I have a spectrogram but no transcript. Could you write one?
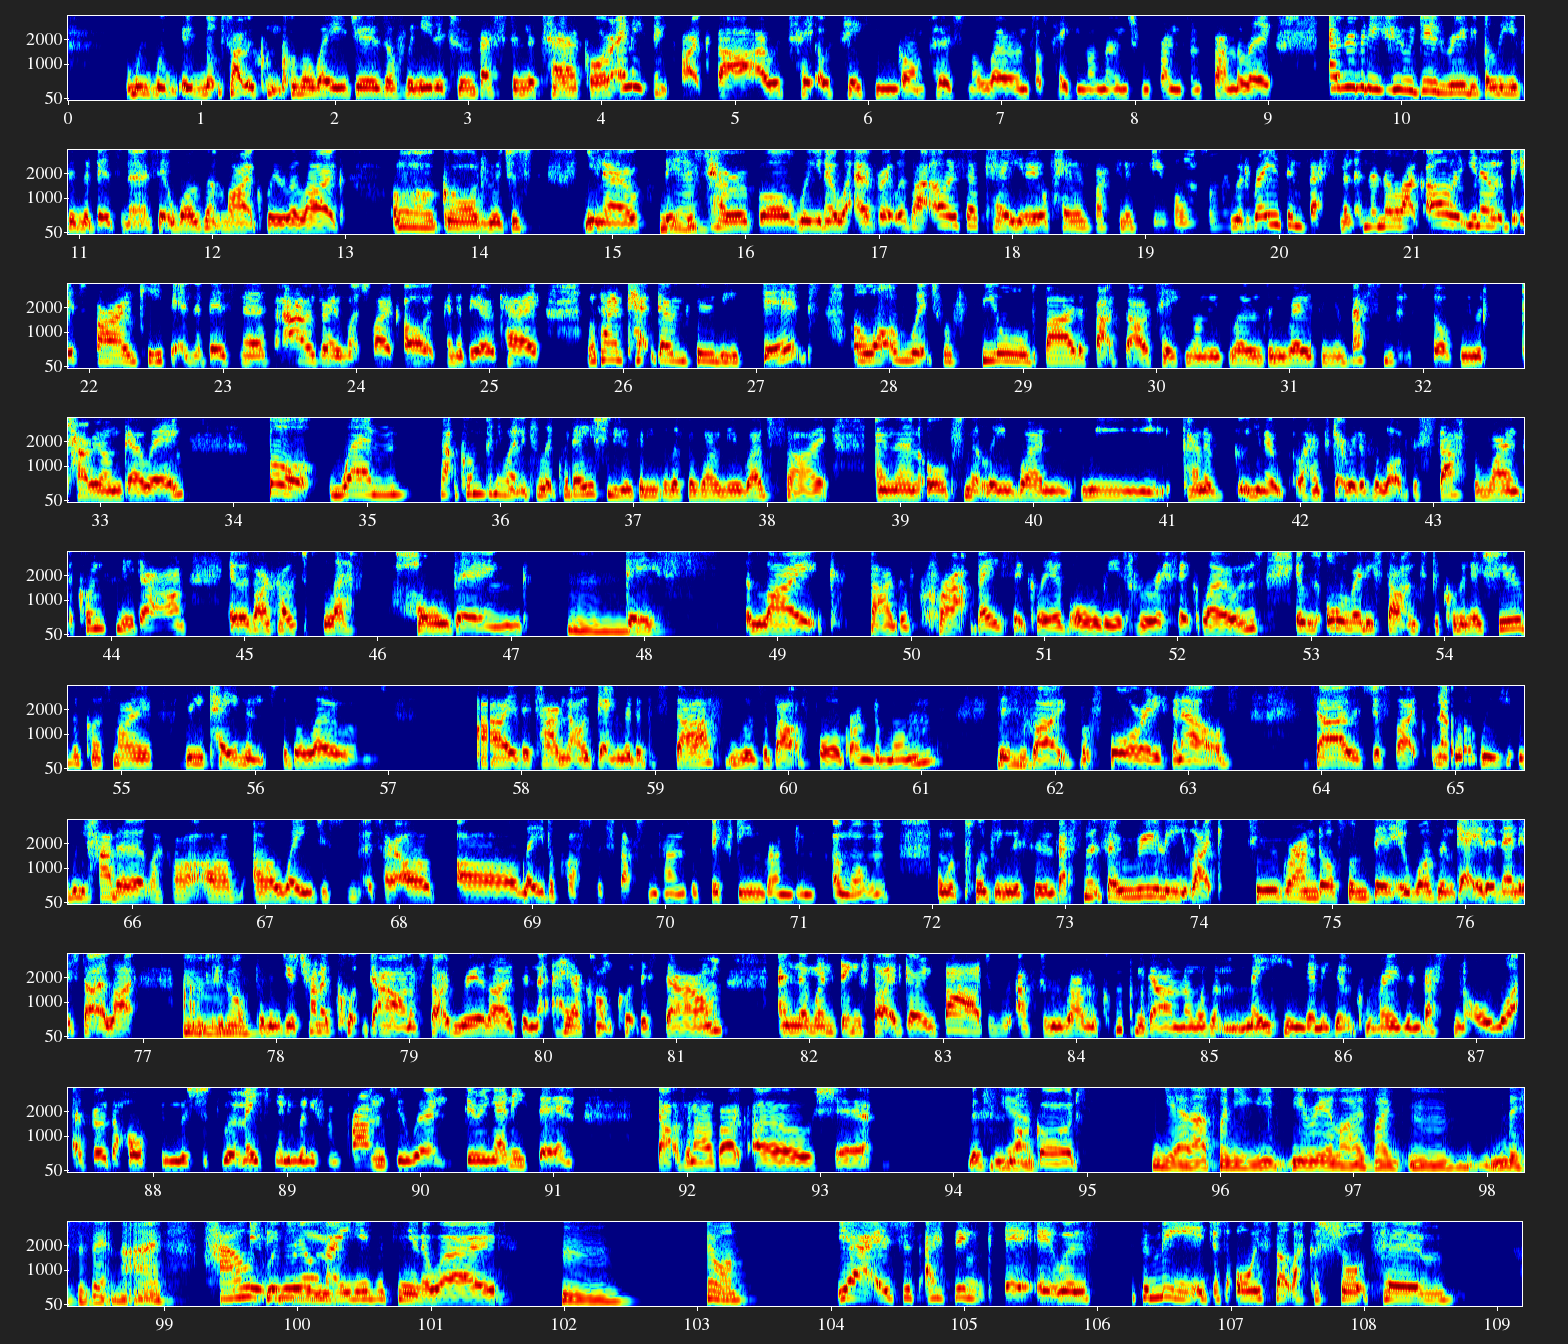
we, we, it looks like we couldn't cover wages or if we needed to invest in the tech or anything like that i would take i was taking on personal loans i was taking on loans from friends and family everybody who did really believe in the business it wasn't like we were like oh God, we're just, you know, this yeah. is terrible. Well, you know, whatever. It was like, oh, it's okay. You know, you'll pay us back in a few months. And we would raise investment. And then they were like, oh, you know, it's fine. Keep it in the business. And I was very much like, oh, it's going to be okay. We kind of kept going through these dips, a lot of which were fueled by the fact that I was taking on these loans and raising investment and stuff. We would carry on going. But when that company went into liquidation who can deliver our new website and then ultimately when we kind of you know had to get rid of a lot of the staff and wind the company down it was like i was just left holding mm. this like bag of crap basically of all these horrific loans it was already starting to become an issue because my repayments for the loans by the time that i was getting rid of the staff was about four grand a month this is like before anything else. So I was just like, no, we we had a like our our, our wages, sorry, our our labour costs for staff sometimes were fifteen grand a month, and we're plugging this with investment. So really, like two grand or something, it wasn't getting, and then it started like amping mm. up, and as you're trying to cut down, I've started realizing that hey, I can't cut this down. And then when things started going bad after we wound the company down, and I wasn't making anything, couldn't raise investment or whatever, the whole thing was just we weren't making any money from brands who weren't doing anything that's when I was like, oh shit, this is yeah. not good. Yeah, that's when you you, you realize like mm, this is it now. How it was you... real naivety in a way. Hmm. Go on. Yeah, it's just I think it, it was for me. It just always felt like a short term.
